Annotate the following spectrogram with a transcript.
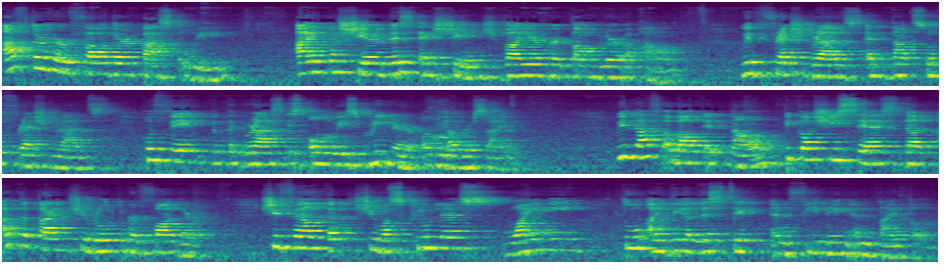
After her father passed away, Aika shared this exchange via her Tumblr account with fresh grads and not so fresh grads who think that the grass is always greener on the other side. We laugh about it now because she says that at the time she wrote to her father, she felt that she was clueless, whiny, too idealistic, and feeling entitled.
